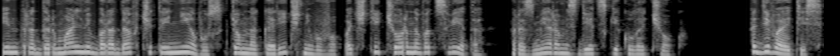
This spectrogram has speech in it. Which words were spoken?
интрадермальный бородавчатый невус темно-коричневого, почти черного цвета, размером с детский кулачок. «Одевайтесь».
